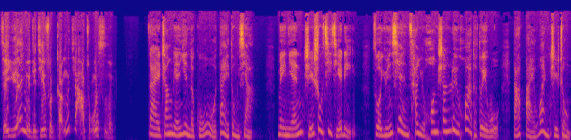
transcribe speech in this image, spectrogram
在原有的基础更加重视。在张连印的鼓舞带动下，每年植树季节里，左云县参与荒山绿化的队伍达百万之众。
